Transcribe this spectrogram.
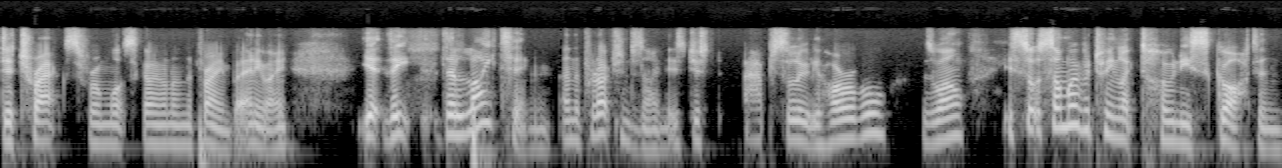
detracts from what's going on in the frame. But anyway, yeah, the the lighting and the production design is just absolutely horrible as well. It's sort of somewhere between like Tony Scott and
